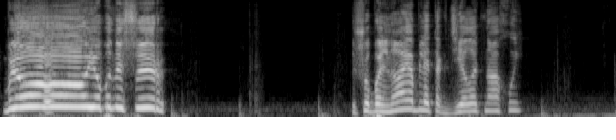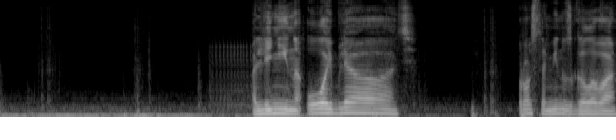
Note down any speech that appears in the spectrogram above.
Бля, ебаный сыр! Ты что, больная, блядь, так делать нахуй? Ленина. Ой, блядь. Просто минус голова.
